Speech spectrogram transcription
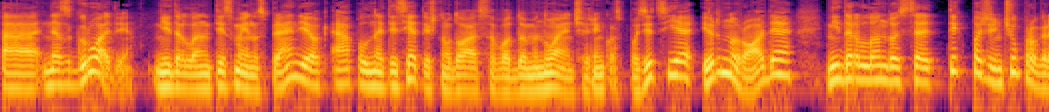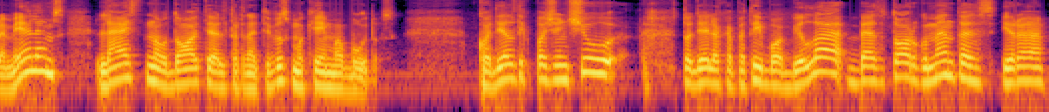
A, Nes gruodį Niderlandų teismai nusprendė, jog Apple neteisėtai išnaudoja savo dominuojančią rinkos poziciją ir nurodė Niderlanduose tik pažinčių programėlėms leisti naudoti alternatyvius mokėjimo būdus. Kodėl tik pažinčių? Todėl, jog apie tai buvo byla, bet to argumentas yra,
